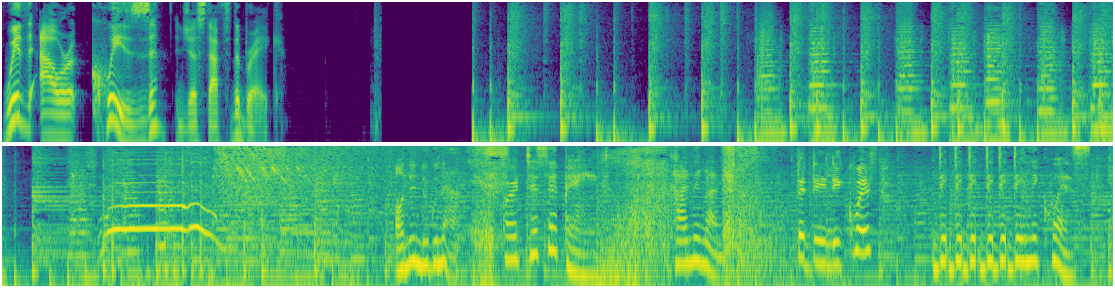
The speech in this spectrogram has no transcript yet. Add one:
with our quiz just after the break. 어느 누구나 participate 가능한 The Daily Quiz. Daily quiz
